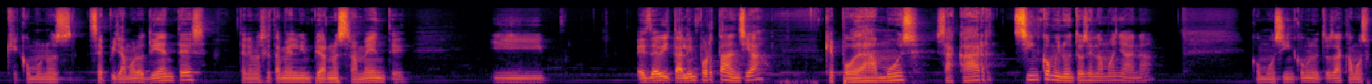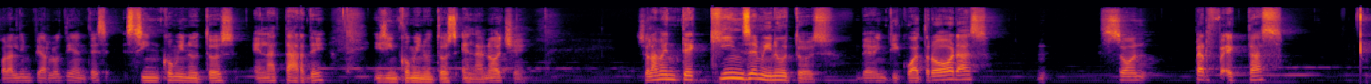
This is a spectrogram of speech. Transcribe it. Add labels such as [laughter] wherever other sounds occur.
que como nos cepillamos los dientes, tenemos que también limpiar nuestra mente. Y es de vital importancia que podamos sacar cinco minutos en la mañana, como cinco minutos sacamos para limpiar los dientes, cinco minutos en la tarde y cinco minutos en la noche. Solamente 15 minutos de 24 horas son perfectas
